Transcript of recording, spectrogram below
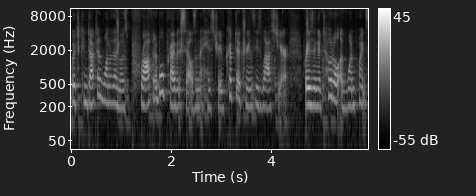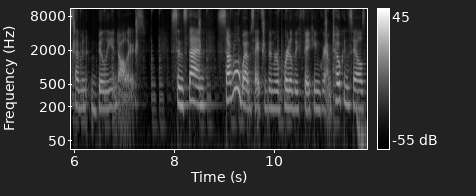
which conducted one of the most profitable private sales in the history of cryptocurrencies last year, raising a total of $1.7 billion. Since then, several websites have been reportedly faking Gram token sales,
